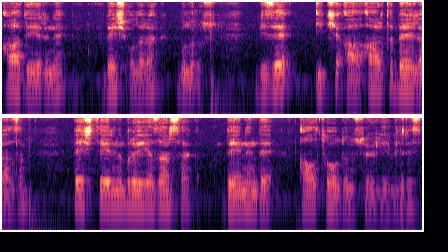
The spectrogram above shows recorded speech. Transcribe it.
A değerini 5 olarak buluruz. Bize 2A artı B lazım. 5 değerini buraya yazarsak B'nin de 6 olduğunu söyleyebiliriz.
